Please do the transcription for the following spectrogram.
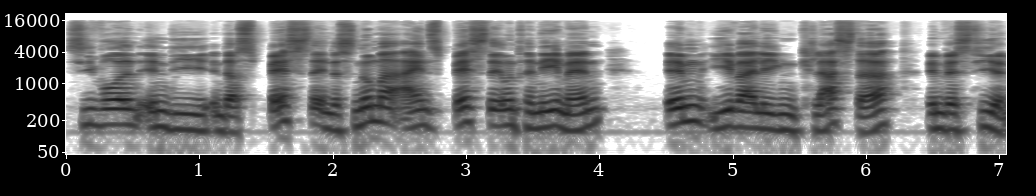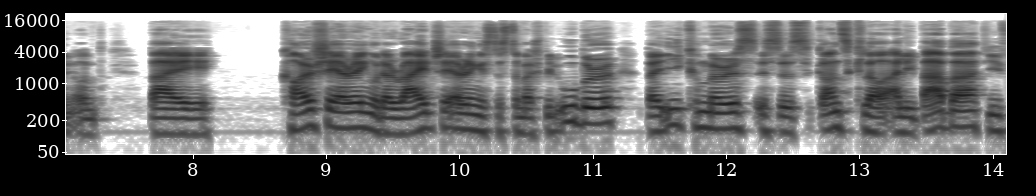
sie wollen in, die, in das beste, in das Nummer eins beste Unternehmen im jeweiligen Cluster investieren. Und bei Carsharing oder Ridesharing ist es zum Beispiel Uber. Bei E-Commerce ist es ganz klar Alibaba. Die,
